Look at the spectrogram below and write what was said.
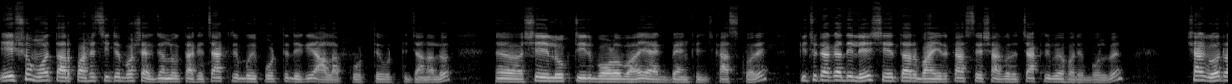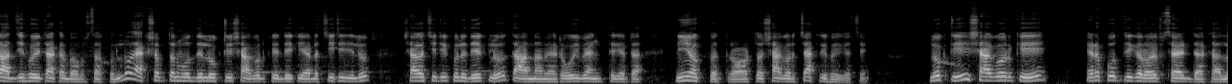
এই সময় তার পাশে সিটে বসে একজন লোক তাকে চাকরির বই পড়তে দেখে আলাপ করতে করতে জানালো সেই লোকটির বড় ভাই এক ব্যাংকে কাজ করে। কিছু টাকা দিলে সে তার ভাইয়ের কাছে সাগরের চাকরির ব্যাপারে বলবে। সাগর রাজি হয়ে টাকার ব্যবস্থা করল। এক সপ্তাহের মধ্যে লোকটি সাগরকে ডেকে একটা চিঠি দিল। সাগর চিঠি খুলে দেখল তার নামে একটা ওই ব্যাংক থেকে একটা নিয়োগপত্র অর্থাৎ সাগর চাকরি হয়ে গেছে। লোকটি সাগরকে একটা পত্রিকার ওয়েবসাইট দেখাল।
